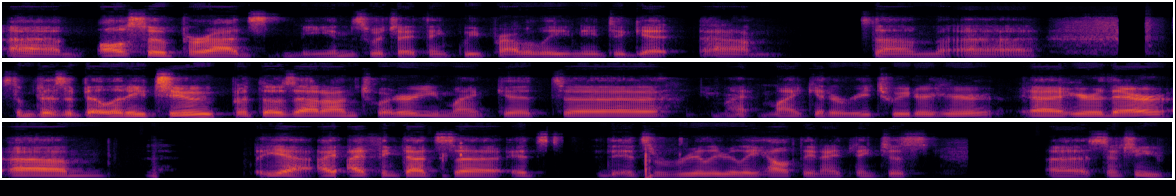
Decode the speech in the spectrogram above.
Um, also, Parad's memes, which I think we probably need to get um, some uh, some visibility to. Put those out on Twitter. You might get uh, you might might get a retweeter here uh, here or there. Um, yeah, I, I think that's uh, it's it's really really healthy, and I think just uh, essentially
